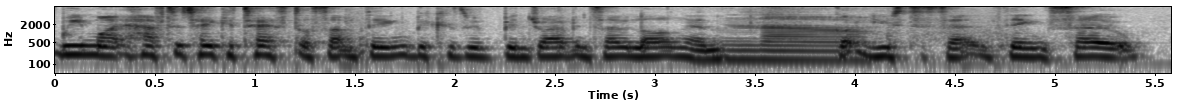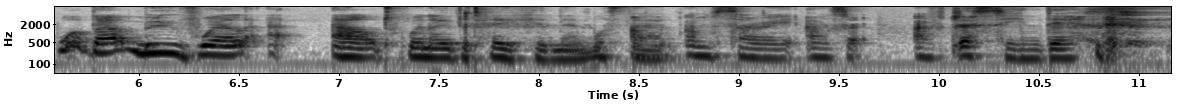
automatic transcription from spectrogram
we might have to take a test or something because we've been driving so long and No. got used to certain things. So, what about move well out when overtaken then? What's that? I'm, I'm sorry. I'm sorry. I've just seen this.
